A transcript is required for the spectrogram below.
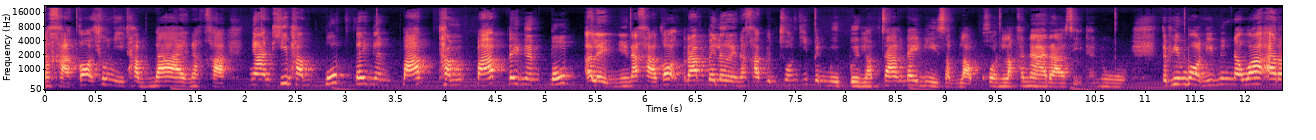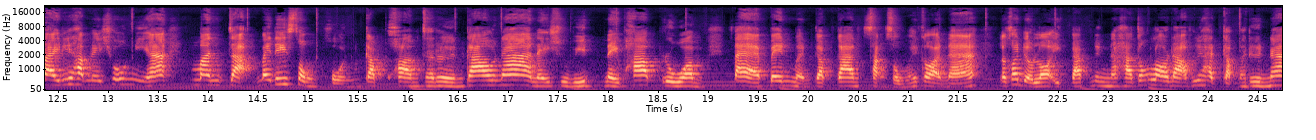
นะคะ ก็ช่วงนี้ทำได้นะคะ งานที่ทำปุ๊บได้เงินปั๊บทำปั๊บได้เงินปุ๊บอะไรอย่างนี้นะคะ ก็รับไปเลยนะคะ เป็นช่วงที่เป็นมือปืนรับจ้างได้ดีสำหรับคนลัคนาราศีธนู แต่พิมพ์บอกนิดนึงนะว่าอะไรที่ทำในช่วงนี้มันจะไม่ได้ส่งผลกับความเจริญก้าวหน้าในชีวิตในภาพรวม แต่เป็นเหมือนกับการสั่งสมไว้ก่อนนะ แล้วก็เดี๋ยวรออีกแป๊บหนึ่งนะคะ ต้องรอดาวพฤหัสกลับมาเดินหน้า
